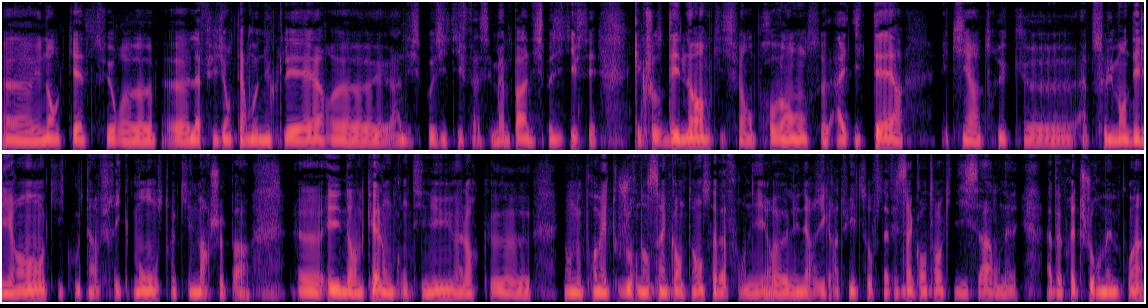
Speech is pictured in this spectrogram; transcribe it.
une enquête sur la fusion thermonucléaire, un dispositif, enfin, c'est même pas un dispositif, c'est quelque chose d'énorme qui se fait en Provence, à ITER qui est un truc euh, absolument délirant, qui coûte un fric monstre, qui ne marche pas, euh, et dans lequel on continue alors que euh, on nous promet toujours dans 50 ans ça va fournir l'énergie gratuite, sauf que ça fait 50 ans qu'il dit ça, on est à peu près toujours au même point.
